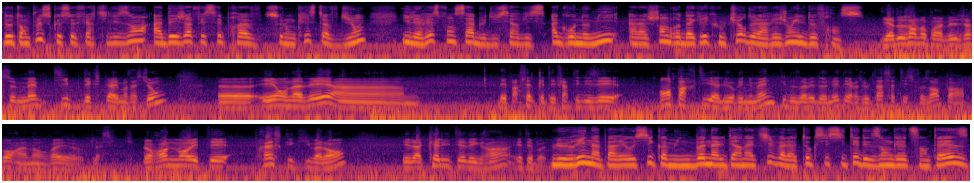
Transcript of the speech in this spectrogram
D'autant plus que ce fertilisant a déjà fait ses preuves. Selon Christophe Dion, il est responsable du service agronomie à la Chambre d'agriculture de la région Île-de-France. Il y a deux ans, donc, on avait déjà ce même type d'expérimentation euh, et on avait un, les parcelles qui étaient fertilisées en partie à l'urine humaine qui nous avaient donné des résultats satisfaisants par rapport à un engrais euh, classique. Le rendement était presque équivalent et la qualité des grains était bonne. L'urine apparaît aussi comme une bonne alternative à la toxicité des engrais de synthèse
